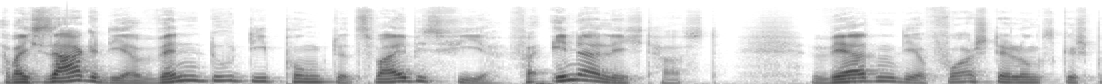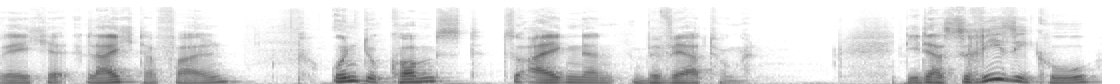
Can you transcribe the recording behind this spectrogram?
Aber ich sage dir, wenn du die Punkte zwei bis vier verinnerlicht hast, werden dir Vorstellungsgespräche leichter fallen und du kommst zu eigenen Bewertungen, die das Risiko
